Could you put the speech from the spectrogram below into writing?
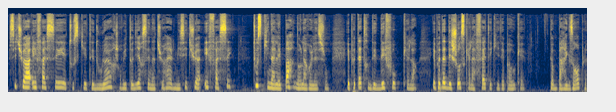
Si tu as effacé tout ce qui était douleur, j'ai envie de te dire c'est naturel, mais si tu as effacé tout ce qui n'allait pas dans la relation, et peut-être des défauts qu'elle a, et peut-être des choses qu'elle a faites et qui n'étaient pas ok, comme par exemple,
